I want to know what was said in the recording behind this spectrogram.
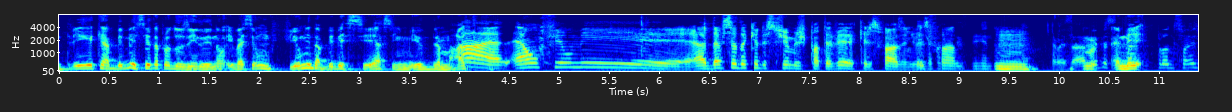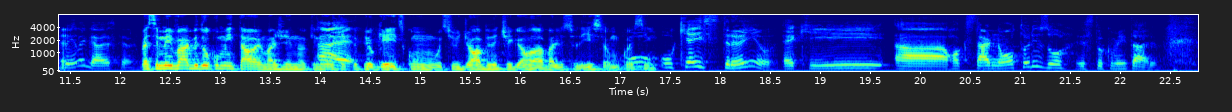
intriga é que a BBC tá produzindo e, não, e vai ser um filme da BBC, assim, meio dramático. Ah, é, é um filme. é, deve ser daqueles filmes pra TV que eles fazem de vez em quando. Hum. mas a BBC É faz meio- produções bem legais, cara. Vai ser meio vibe documental, eu imagino. Que nem Ah, aquele é. do Bill Gates com o Steve Jobs antigão lá, Vale Silício, alguma coisa assim. O, o que é estranho é que a Rockstar não autorizou esse documentário.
